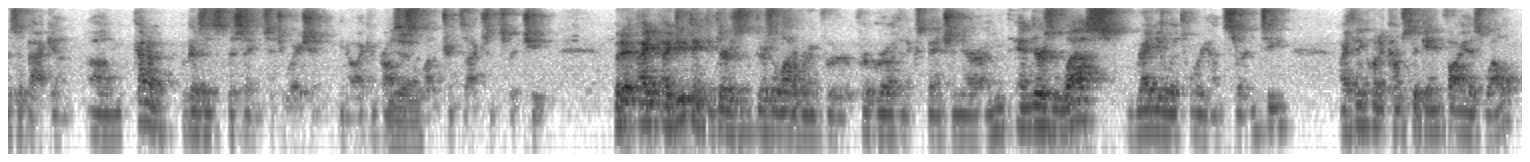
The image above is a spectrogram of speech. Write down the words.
as a backend, um, kind of because it's the same situation. You know, I can process yeah. a lot of transactions for cheap but it, I, I do think that there's there's a lot of room for for growth and expansion there, and, and there's less regulatory uncertainty. I think when it comes to GameFi as well,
